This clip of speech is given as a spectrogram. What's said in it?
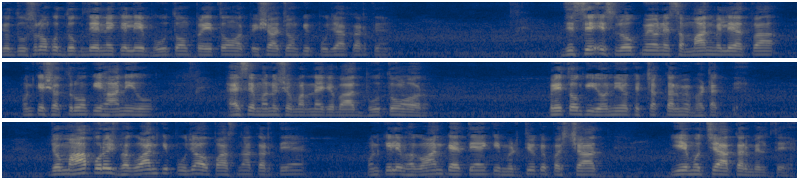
जो दूसरों को दुख देने के लिए भूतों, प्रेतों और पिशाचों की पूजा करते हैं, जिससे इस लोक में उन्हें सम्मान मिले अथवा उनके शत्रुओं की हानि हो। ऐसे मनुष्य मरने के बाद भूतों और प्रेतों की योनियों के चक्कर में भटकते हैं। जो महापुरुष भगवान की पूजा उपासना करते हैं, उनके लिए भगवान कहते हैं कि मृत्यु के पश्चात ये मुझसे आकर मिलते हैं।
